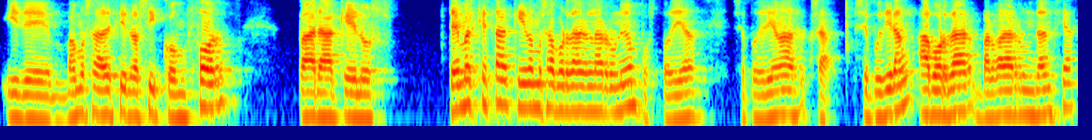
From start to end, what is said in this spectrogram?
y de, vamos a decirlo así, confort para que los temas que, está, que íbamos a abordar en la reunión, pues podía, se, podrían, se pudieran abordar, valga la redundancia,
